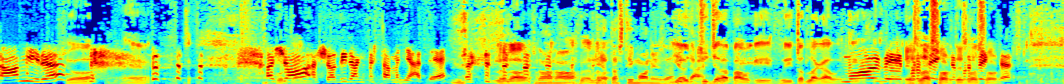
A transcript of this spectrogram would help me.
Ah, mira. Això, eh? això, això diran que està manyat, eh? No, no, No, no, hi ha testimonis, eh? Hi ha un jutge de pau aquí, vull dir, tot legal. Aquí. Molt bé, És perfecte, la sort, és la perfecte.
